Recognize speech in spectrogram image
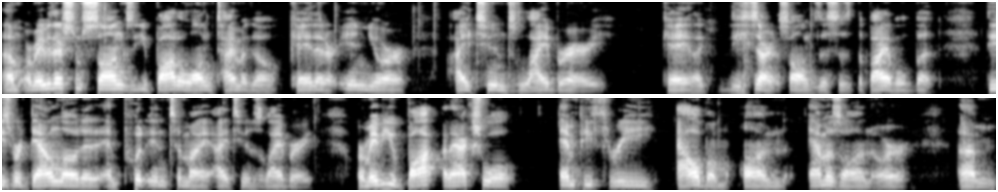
Um, or maybe there's some songs that you bought a long time ago, okay, that are in your iTunes library. Okay, like these aren't songs, this is the Bible, but these were downloaded and put into my iTunes library. Or maybe you bought an actual MP3 album on Amazon or um,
